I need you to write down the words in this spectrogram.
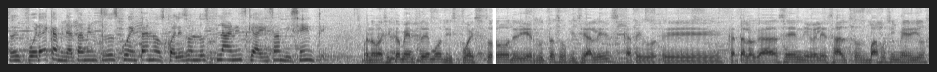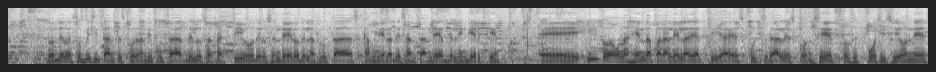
Y fuera de caminar también entonces cuéntanos cuáles son los planes que hay en San Vicente. Bueno, básicamente hemos dispuesto de 10 rutas oficiales eh, catalogadas en niveles altos, bajos y medios, donde nuestros visitantes podrán disfrutar de los atractivos, de los senderos, de las rutas camineras de Santander, del Lenguerque eh, y toda una agenda paralela de actividades culturales, conciertos, exposiciones,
